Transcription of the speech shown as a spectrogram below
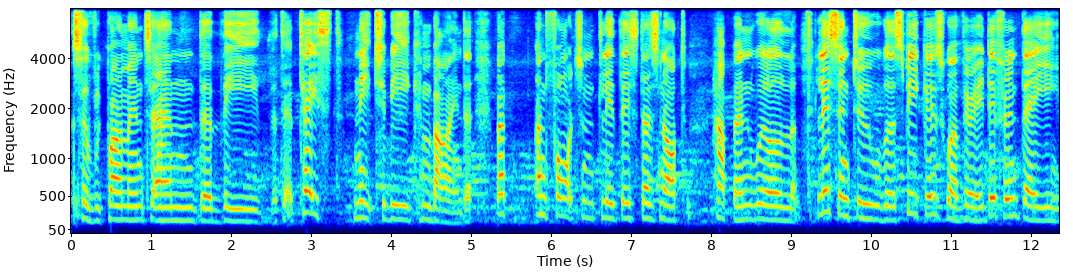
So requirements and the, the taste need to be combined. But unfortunately, this does not happen. We'll listen to the speakers who are very different. They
